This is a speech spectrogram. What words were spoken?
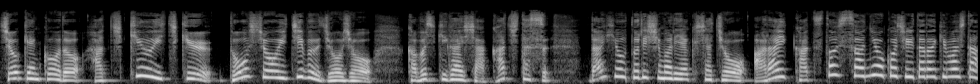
証券コード8919東証一部上場株式会社カチタス代表取締役社長新井勝利さんにお越しいただきました。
